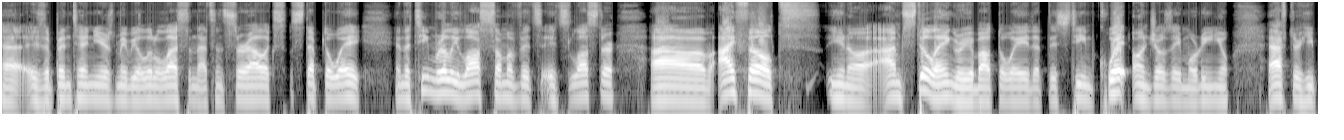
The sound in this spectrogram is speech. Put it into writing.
Uh, has it been 10 years? Maybe a little less than that since Sir Alex stepped away. And the team really lost some of its, its luster. Um, I felt you know, I'm still angry about the way that this team quit on Jose Mourinho after he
